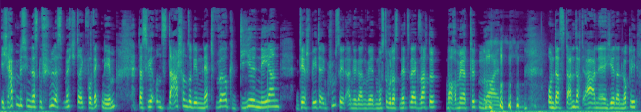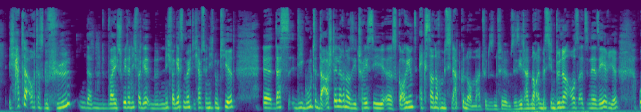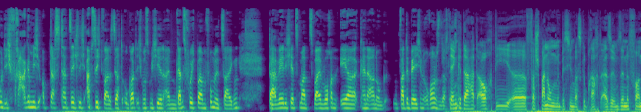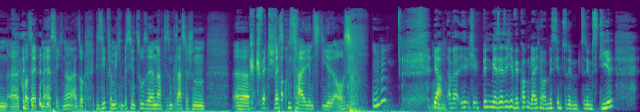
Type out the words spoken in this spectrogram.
Ich habe ein bisschen das Gefühl, das möchte ich direkt vorwegnehmen, dass wir uns da schon so dem Network-Deal nähern, der später in Crusade angegangen werden musste, wo das Netzwerk sagte, mach mehr Titten rein. und das dann sagt, ah, ne, hier dann Lockley. Ich hatte auch das Gefühl, weil ich später nicht, verge nicht vergessen möchte, ich habe es mir nicht notiert, äh, dass die gute Darstellerin, also die Tracy äh, Scoggins, extra noch ein bisschen abgenommen hat für diesen Film. Sie sieht halt noch ein bisschen dünner aus als in der Serie. Und ich frage mich, ob das tatsächlich Absicht war, dass sie dachte, oh Gott, ich muss mich hier in einem ganz furchtbaren Fummel zeigen. Da werde ich jetzt mal zwei Wochen eher, keine Ahnung, Wattebärchen und Orangensaft. Ich denke, da hat auch die äh, Verspannung ein bisschen was gebracht, also im Sinne von äh, Korsettmäßig. ne? Also die sieht für mich ein bisschen zu sehr nach diesem klassischen äh, Westentalienstil aus. Mhm. Ja, mhm. aber ich bin mir sehr sicher, wir kommen gleich noch ein bisschen zu dem, zu dem Stil.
